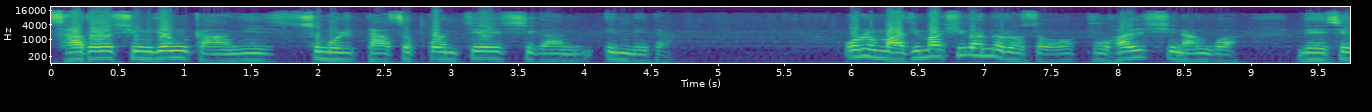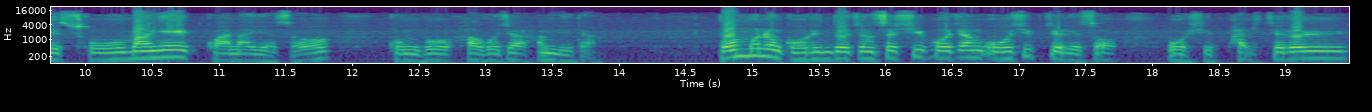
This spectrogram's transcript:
사도신경 강의 25번째 시간입니다. 오늘 마지막 시간으로서 부활신앙과 내세 소망에 관하여서 공부하고자 합니다. 본문은 고린도전서 15장 50절에서 58절을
